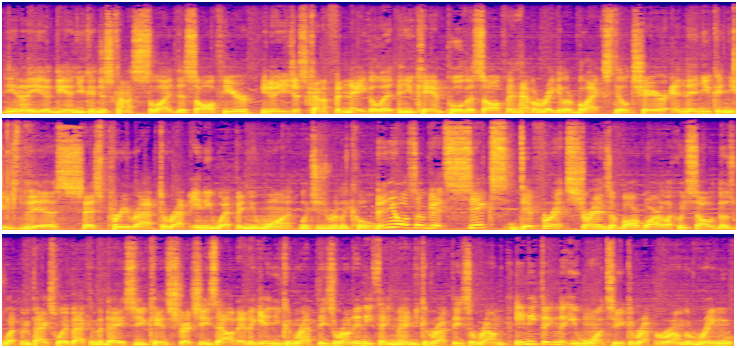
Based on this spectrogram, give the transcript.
You know, again, you can just kind of slide this off here. You know, you just kind of finagle it, and you can pull this off and have a regular black steel chair, and then you can use this as pre-wrap to wrap any weapon you want, which is really cool. Then you also get six different strands of barbed wire like we saw with those weapon packs way back in the day, so you can stretch these out, and again, you can wrap these around anything, man. You can wrap these around anything that you want to. You can wrap it around the ring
